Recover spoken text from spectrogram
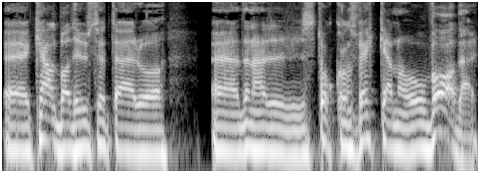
eh, kallbadhuset där och Eh, den här Stockholmsveckan och, och vara där.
